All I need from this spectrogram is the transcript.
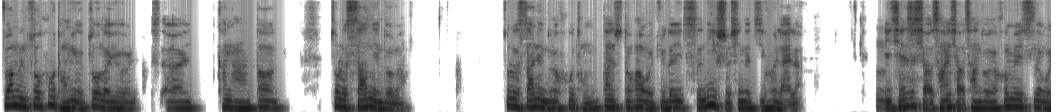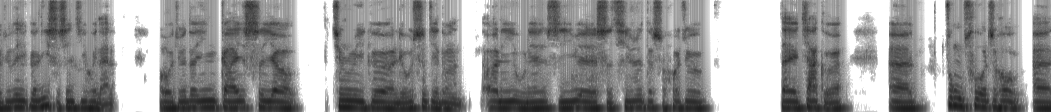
专门做互通，有做了有呃。看看到做了三年多吧，做了三年多的互通，但是的话，我觉得一次历史性的机会来了。以前是小仓小仓做的，后面是我觉得一个历史性机会来了，我觉得应该是要进入一个牛市阶段。二零一五年十一月十七日的时候，就在价格呃重挫之后，呃，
